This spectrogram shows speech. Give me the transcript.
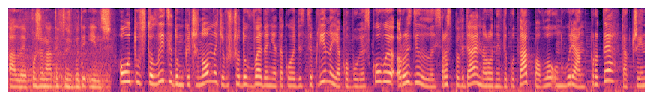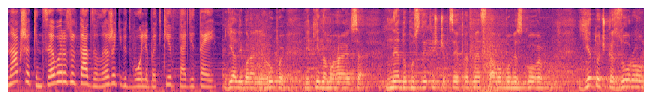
але пожинати хтось буде інший. А от у столиці думки чиновників щодо введення такої дисципліни як обов'язкової розділились, розповідає народний депутат Павло Унгурян. Проте, так чи інакше, кінцевий результат залежить від волі батьків та дітей. Є ліберальні групи, які намагаються не допустити, щоб цей предмет став обов'язковим. Є точка зору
